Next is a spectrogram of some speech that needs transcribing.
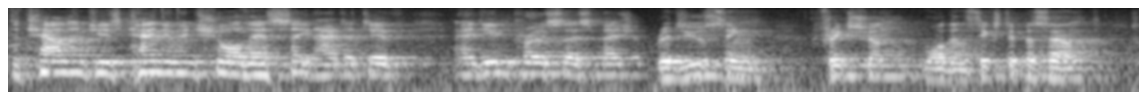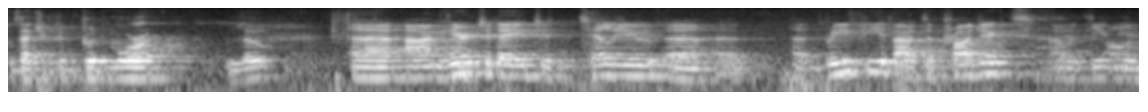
The challenge is can you ensure they're safe additive and in process measure? reducing friction more than 60% so that you could put more low Uh, I'm here today to tell you uh, uh, uh, briefly about the project. I will give you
